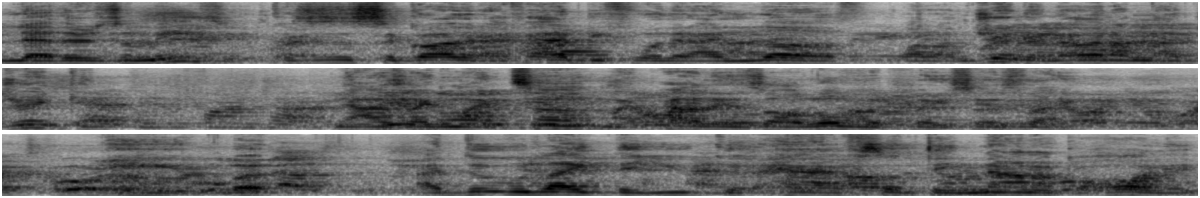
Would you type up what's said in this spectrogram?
leather is amazing because it's a cigar that I've had before that I love while I'm drinking. Now that I'm not drinking, now it's like my tongue, my palate is all over the place. So it's like, damn. But I do like that you could have something non-alcoholic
